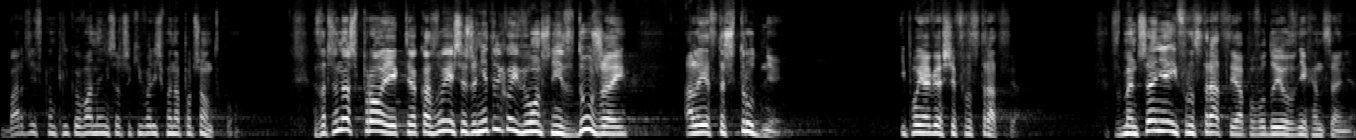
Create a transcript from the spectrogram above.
bardziej skomplikowane niż oczekiwaliśmy na początku. Zaczynasz projekt i okazuje się, że nie tylko i wyłącznie jest dłużej, ale jest też trudniej. I pojawia się frustracja. Zmęczenie i frustracja powodują zniechęcenie.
